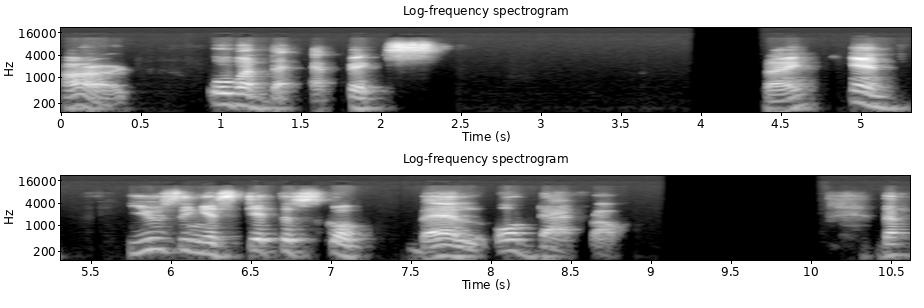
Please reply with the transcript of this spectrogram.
heard over the apex, right? And using a stethoscope bell or diaphragm. The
